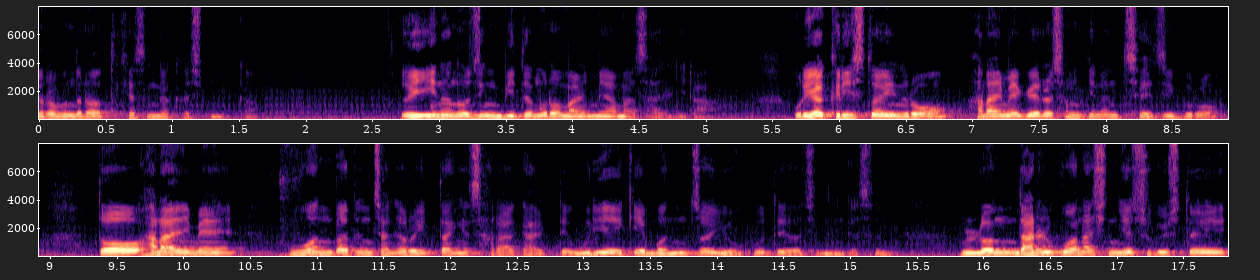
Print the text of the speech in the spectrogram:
여러분들은 어떻게 생각하십니까? 의인은 오직 믿음으로 말미암아 살리라. 우리가 그리스도인으로 하나님의 교회를 섬기는 재직으로 또 하나님의 구원받은 자녀로 이 땅에 살아갈 때 우리에게 먼저 요구되어지는 것은 물론 나를 구원하신 예수 그리스도의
